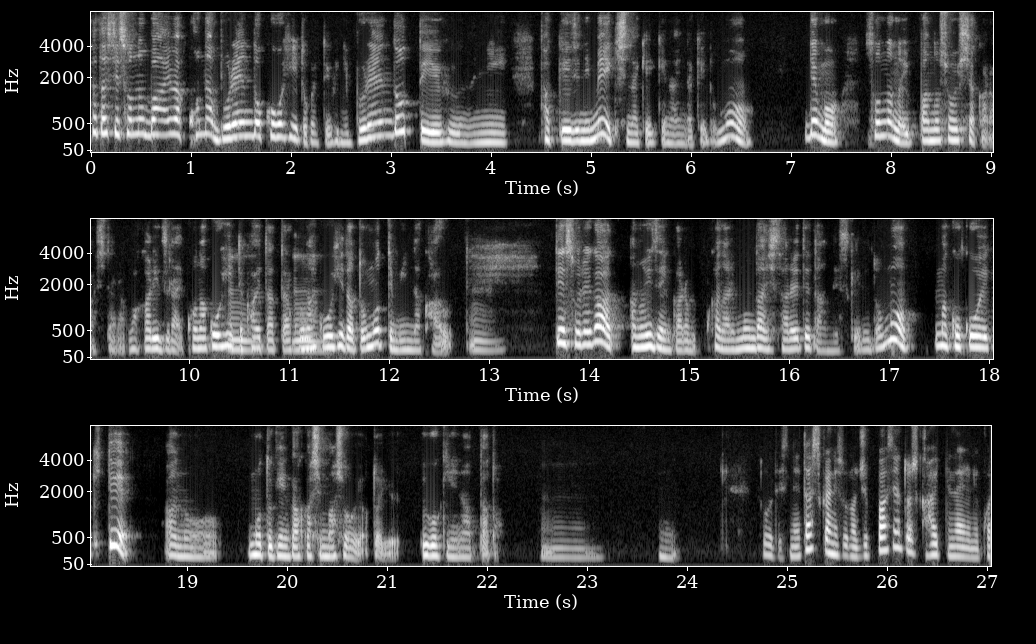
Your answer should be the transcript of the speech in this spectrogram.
ただしその場合は粉ブレンドコーヒーとかっていうふうにブレンドっていうふうにパッケージに明記しなきゃいけないんだけどもでもそんなの一般の消費者からしたら分かりづらい粉コーヒーって書いてあったら粉コーヒーだと思ってみんな買う。うんでそれがあの以前からかなり問題視されてたんですけれども、まあ、ここへ来てあのもっと厳格化しましょうよという動きになったと。うんそうですね。確かにその10%しか入ってないのに粉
